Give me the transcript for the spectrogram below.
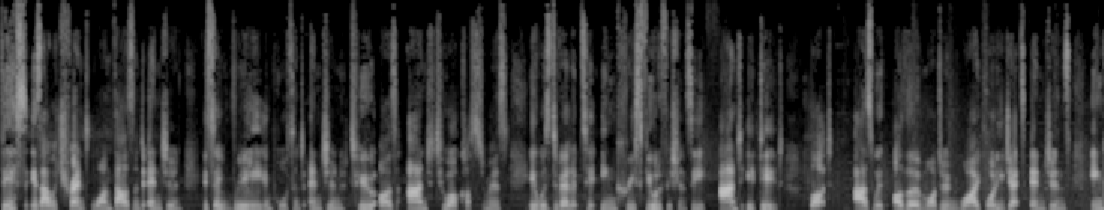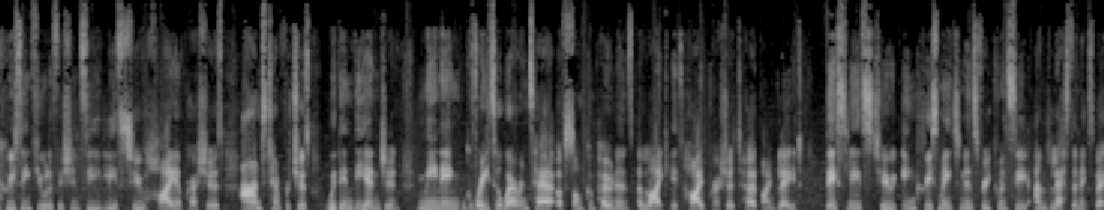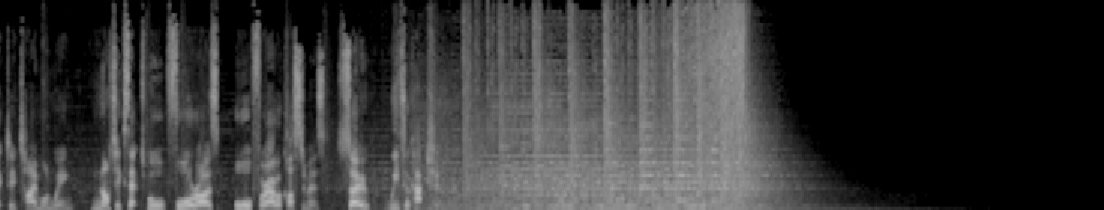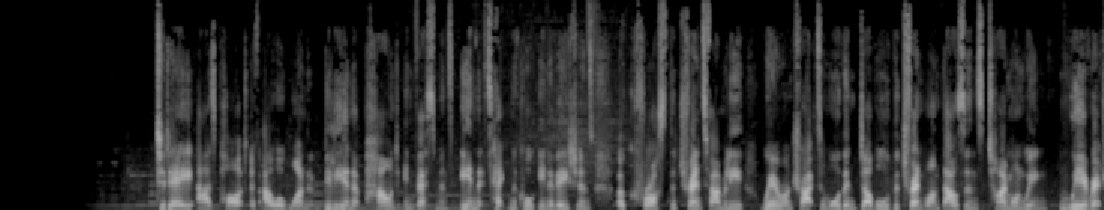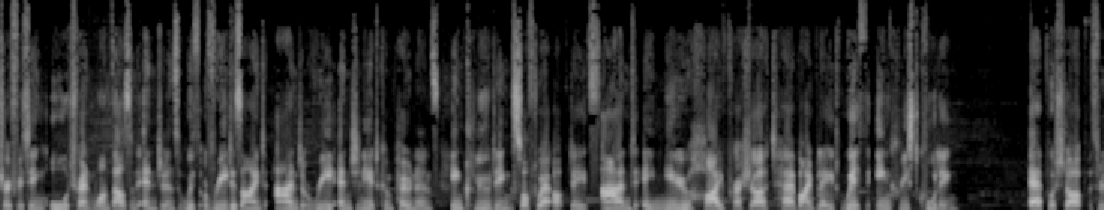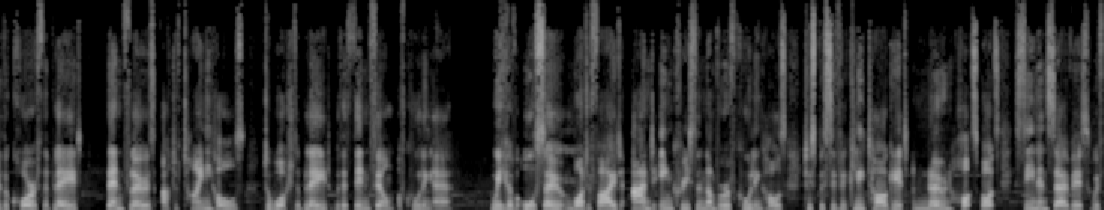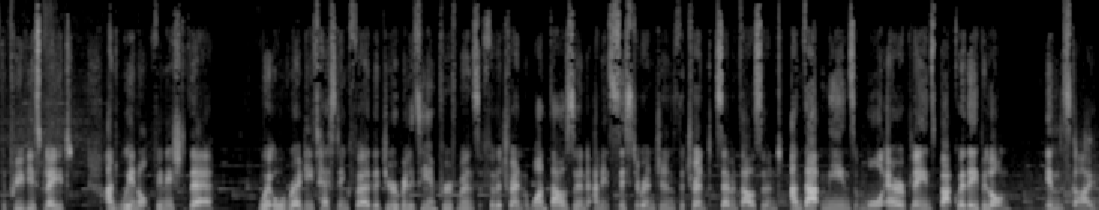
This is our Trent 1000 engine. It's a really important engine to us and to our customers. It was developed to increase fuel efficiency, and it did, but as with other modern wide body jet engines, increasing fuel efficiency leads to higher pressures and temperatures within the engine, meaning greater wear and tear of some components like its high pressure turbine blade. This leads to increased maintenance frequency and less than expected time on wing. Not acceptable for us or for our customers. So we took action. Today, as part of our £1 billion investments in technical innovations across the Trent family, we're on track to more than double the Trent 1000's time on wing. We're retrofitting all Trent 1000 engines with redesigned and re engineered components, including software updates and a new high pressure turbine blade with increased cooling. Air pushed up through the core of the blade then flows out of tiny holes to wash the blade with a thin film of cooling air. We have also modified and increased the number of cooling holes to specifically target known hotspots seen in service with the previous blade. And we're not finished there. We're already testing further durability improvements for the Trent 1000 and its sister engines, the Trent 7000. And that means more aeroplanes back where they belong, in the sky.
